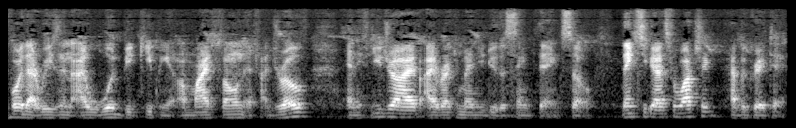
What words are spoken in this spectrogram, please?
For that reason, I would be keeping it on my phone if I drove, and if you drive, I recommend you do the same thing. So, thanks you guys for watching. Have a great day.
